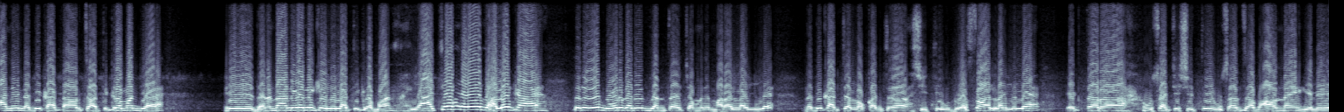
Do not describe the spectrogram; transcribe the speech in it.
आणि नदीकाठावरचं अतिक्रमण जे आहे हे धनदांडग्याने केलेलं अतिक्रमण याच्यामुळे झालं काय? तर हे गोरगरीब जनता याच्यामध्ये मरायला लागलेलं आहे. नदीकाठच्या लोकांचं शेती उद्ध्वस्त व्हायला लागलेलं आहे. एकतर ऊसाची शेती ऊसाचा भाव नाही गेले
